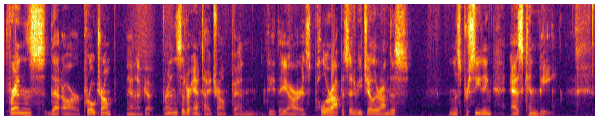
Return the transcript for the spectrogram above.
friends that are pro-Trump, and I've got friends that are anti-Trump, and they, they are as polar opposite of each other on this on this proceeding as can be.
